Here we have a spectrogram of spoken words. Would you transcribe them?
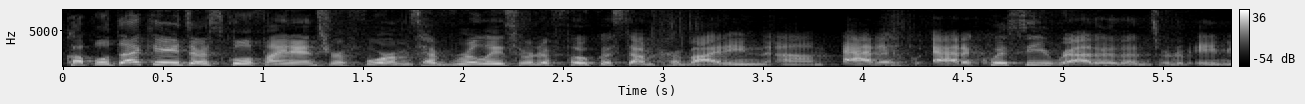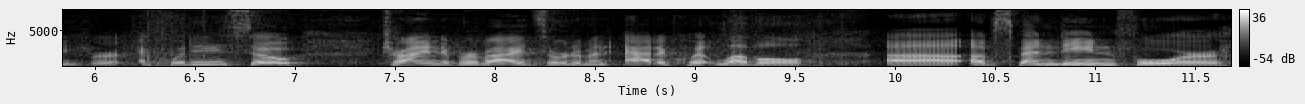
couple decades, our school finance reforms have really sort of focused on providing um, adequacy rather than sort of aiming for equity. So trying to provide sort of an adequate level uh, of spending for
